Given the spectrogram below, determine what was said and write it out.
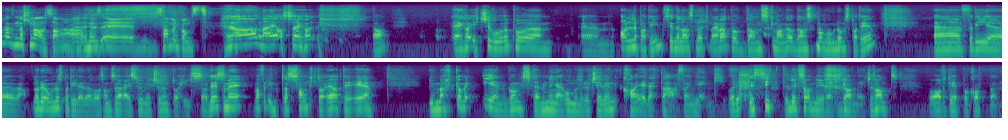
eller, nasjonal sam, ja. sammenkomst? Ja, nei, altså jeg har, ja. jeg har ikke vært på um, alle partier sine landsmøter, men jeg har vært på ganske mange og ganske mange ungdomspartier. Eh, fordi eh, ja, Når du er ungdomspartileder, og sånn, så reiser du mye rundt og hilser. Og det som er i hvert fall interessant, da, er at det er du merker med en gang stemninga i rommet når du kommer inn. Hva er dette her for en gjeng? Og det, det sitter litt sånn i veggene, ikke sant? og av og til på kroppen.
